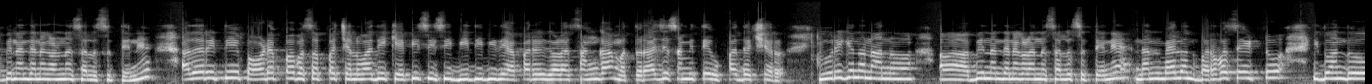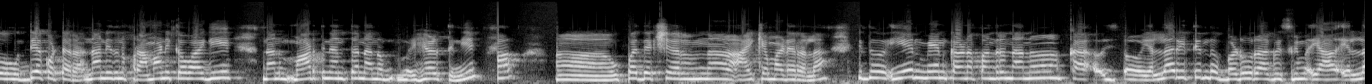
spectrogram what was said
ಅಭಿನಂದನೆಗಳನ್ನು ಸಲ್ಲಿಸುತ್ತೇನೆ. ಅದೇ ರೀತಿ ಪೌಡಪ್ಪ ಬಸಪ್ಪ ಚಲವಾದಿ ಕೆಪಿಸಿಸಿ ಬೀದಿ ಬೀದಿ ವ್ಯಾಪಾರಿಗಳ ಸಂಘ ಮತ್ತು ರಾಜ್ಯ ಸಮಿತಿ ಉಪಾಧ್ಯಕ್ಷರು ಇವರಿಗೂ ನಾನು ಅಭಿನಂದನೆಗಳನ್ನು ಸಲ್ಲಿಸುತ್ತೇನೆ. ನನ್ನ ಮೇಲೆ ಒಂದು ಭರವಸೆ ಇಟ್ಟು ಇದೊಂದು ಹುದ್ದೆ ಕೊಟ್ಟಾರ. ನಾನು ಇದನ್ನು ಪ್ರಾಮಾಣಿಕವಾಗಿ ನಾನು ಮಾಡ್ತೀನಿ ಅಂತ ನಾನು ಹೇಳ್ತೀನಿ. ಉಪಾಧ್ಯಕ್ಷರನ್ನ ಆಯ್ಕೆ ಮಾಡ್ಯಾರಲ್ಲ, ಇದು ಏನು ಮೇನ್ ಕಾರಣಪ್ಪ ಅಂದ್ರೆ ನಾನು ಕಾ ಎಲ್ಲ ರೀತಿಯಿಂದ ಬಡವರಾಗಿ ಶ್ರೀಮ, ಯಾ, ಎಲ್ಲ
